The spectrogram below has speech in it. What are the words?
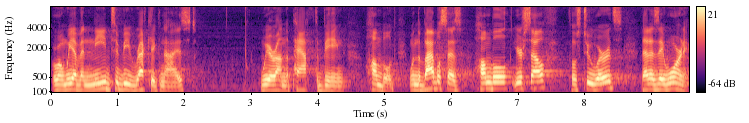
or when we have a need to be recognized, we are on the path to being humbled. When the Bible says humble yourself, those two words, that is a warning.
